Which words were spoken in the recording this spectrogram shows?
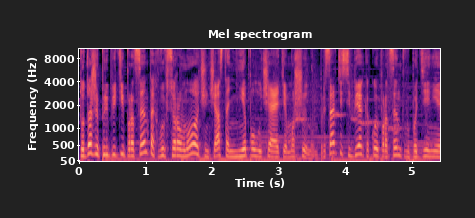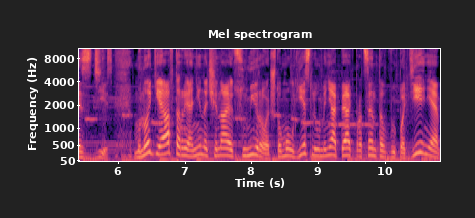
то даже при 5% вы все равно очень часто не получаете машину. Представьте себе, какой процент выпадения здесь. Многие авторы, они начинают суммировать, что, мол, если у меня 5% выпадения,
